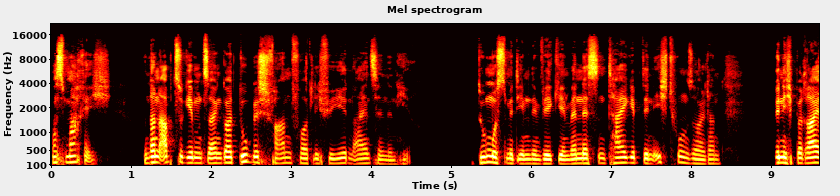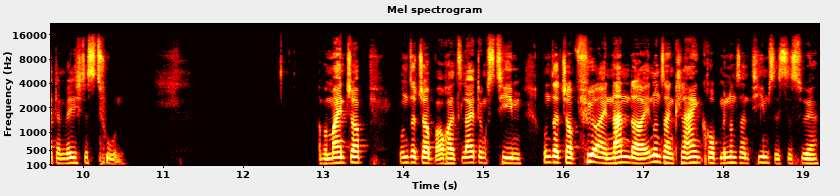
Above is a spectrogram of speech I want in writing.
Was mache ich? Und dann abzugeben und zu sagen, Gott, du bist verantwortlich für jeden Einzelnen hier. Du musst mit ihm den Weg gehen. Wenn es einen Teil gibt, den ich tun soll, dann bin ich bereit, dann werde ich das tun. Aber mein Job, unser Job auch als Leitungsteam, unser Job füreinander, in unseren Kleingruppen, in unseren Teams ist, dass wir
